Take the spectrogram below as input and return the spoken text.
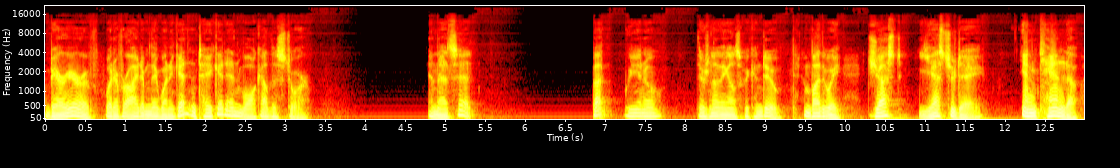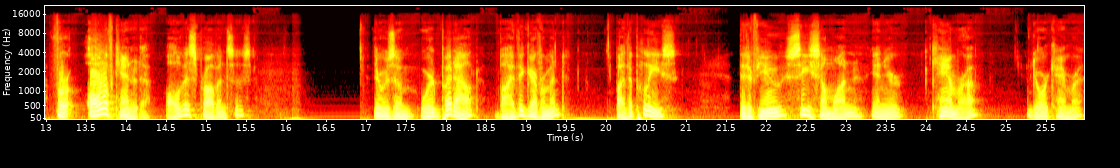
barrier of whatever item they want to get and take it and walk out of the store. And that's it. But we, you know, there's nothing else we can do. And by the way, just yesterday in Canada, for all of Canada, all of its provinces, there was a word put out by the government, by the police, that if you see someone in your camera, door camera,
